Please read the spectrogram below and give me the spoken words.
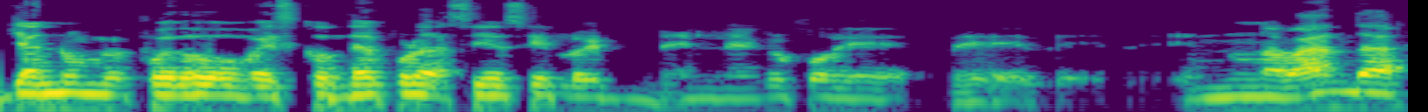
ya no me puedo esconder, por así decirlo, en, el grupo de, de, en una banda,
